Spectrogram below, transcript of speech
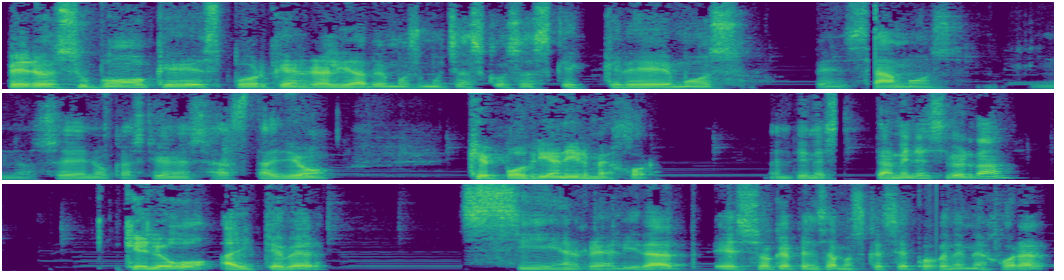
pero supongo que es porque en realidad vemos muchas cosas que creemos pensamos, no sé, en ocasiones hasta yo, que podrían ir mejor. ¿Me entiendes? También es verdad que luego hay que ver si en realidad eso que pensamos que se puede mejorar,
